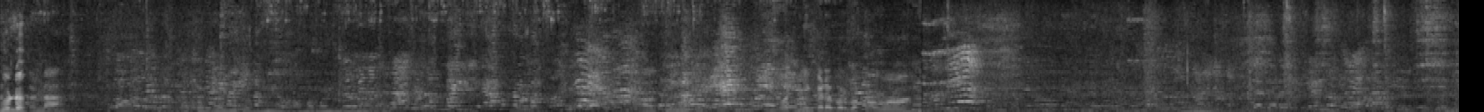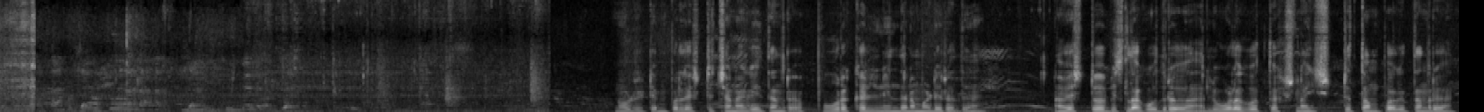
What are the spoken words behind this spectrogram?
ಗುಂಡ. ಮತ್ತೆ ನಿನ್ನ ಕಡೆ ಬರ್ಬೇಕು ನೋಡ್ರಿ ಟೆಂಪಲ್ ಎಷ್ಟು ಚೆನ್ನಾಗೈತೆ ಅಂದ್ರೆ ಪೂರ ಕಲ್ಲಿನಿಂದನೇ ಮಾಡಿರೋದು ನಾವೆಷ್ಟೋ ಬಿಸ್ಲಾಗ ಹೋದರೂ ಅಲ್ಲಿ ಒಳಗೆ ಹೋದ ತಕ್ಷಣ ಇಷ್ಟು ತಂಪಾಗುತ್ತಂದ್ರೆ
